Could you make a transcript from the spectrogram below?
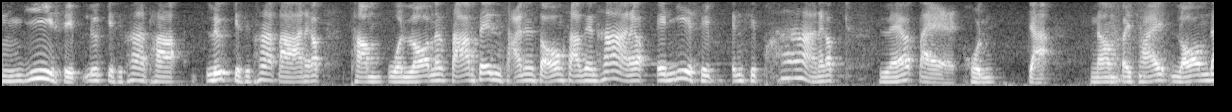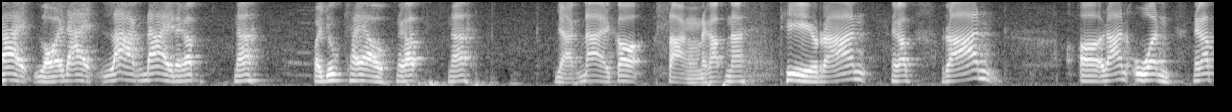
N 20ลึก 75 ตา ลึก 75 ตา นะครับทำอวนล้อมนะ3เซน3เซน2 3เซน5นะครับ N 20 N 15นะครับ แล้วแต่คนจะ นำไปใช้ล้อมได้ร้อยได้ลากได้นะครับนะประยุกต์ใช้เอานะครับนะอยากได้ก็สั่งนะครับนะที่ร้านนะครับร้านเอ่อร้านอวนนะครับ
